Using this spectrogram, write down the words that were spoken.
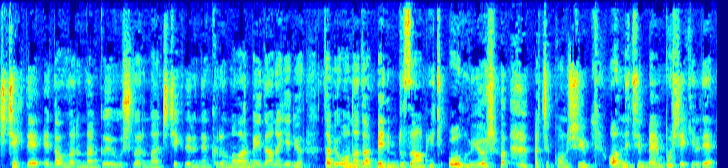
çiçek de e, dallarından, e, uçlarından, çiçeklerinden kırılmalar meydana geliyor. Tabii ona da benim rızam hiç olmuyor. Açık konuşayım. Onun için ben bu şekilde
